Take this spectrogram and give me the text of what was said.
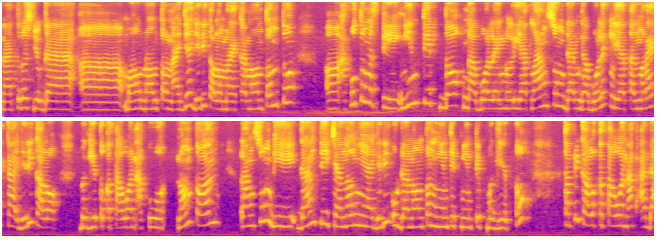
nah terus juga eh, mau nonton aja jadi kalau mereka nonton tuh eh, aku tuh mesti ngintip dok. Nggak boleh ngelihat langsung dan nggak boleh kelihatan mereka. Jadi kalau begitu ketahuan aku nonton langsung diganti channelnya. Jadi udah nonton ngintip-ngintip begitu. Tapi kalau ketahuan ada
